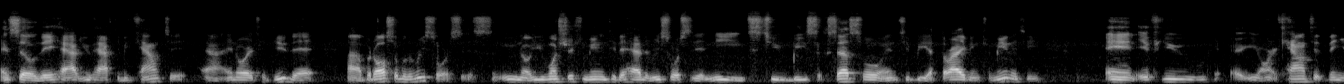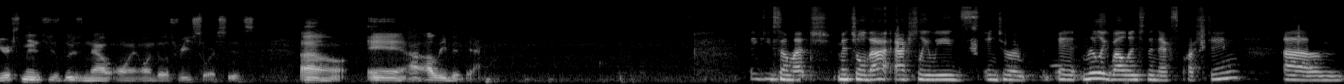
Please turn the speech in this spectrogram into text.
and so they have you have to be counted uh, in order to do that. Uh, but also with resources, you know, you want your community to have the resources it needs to be successful and to be a thriving community. And if you, uh, you aren't counted, then your community is losing out on, on those resources. Uh, and I'll leave it there. Thank you so much, Mitchell. That actually leads into a, really well into the next question, um,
